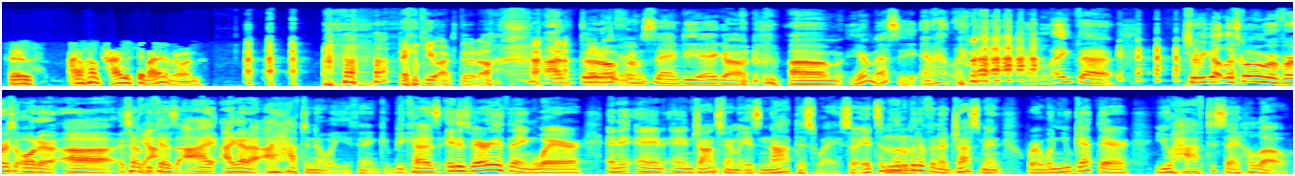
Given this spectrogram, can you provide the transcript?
Because I don't have time to say bye to everyone. Thank you, Arturo. Arturo from San Diego. Um, you're messy, and I like that. I like that. Should we go? Let's go in reverse order, uh, to, Yeah. because I, I gotta, I have to know what you think because it is very a thing where, and it, and and John's family is not this way, so it's a little Mm. bit of an adjustment where when you get there, you have to say hello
